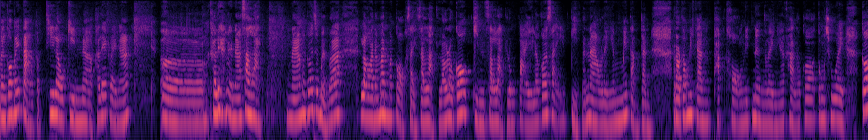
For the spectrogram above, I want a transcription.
มันก็ไม่ต่างกับที่เรากินอะเขาเรียกอะไรนะ เออเขาเรียกอะไรนะสลัด นะมันก็จะเหมือนว่าเราเอาน้ำมันมะกอกใส่สลัด แล้วเราก็กินสลัดลงไป แล้วก็ใส่ปีบมะนาวอะไรเงี้ยไม่ต่างกัน เราต้องมีการพักท้องนิดนึงอะไรเงี้ยค่ะ แล้วก็ต้องช่วย ก็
